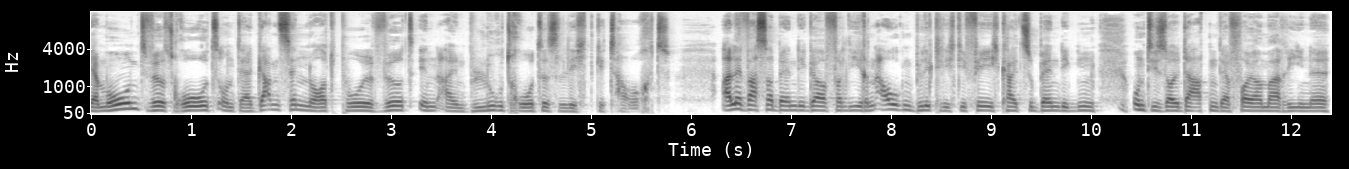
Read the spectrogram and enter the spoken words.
Der Mond wird rot und der ganze Nordpol wird in ein blutrotes Licht getaucht. Alle Wasserbändiger verlieren augenblicklich die Fähigkeit zu bändigen und die Soldaten der Feuermarine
